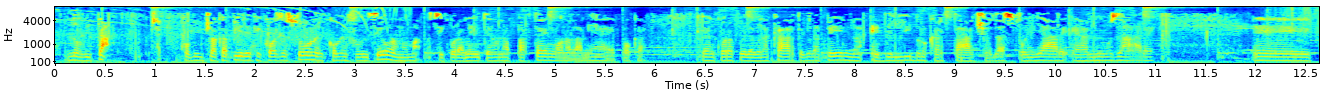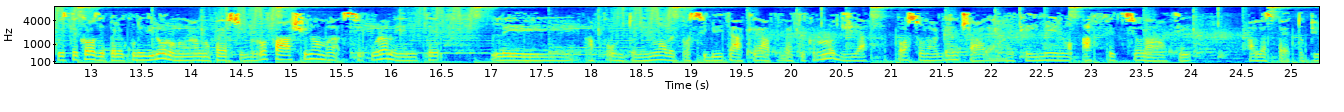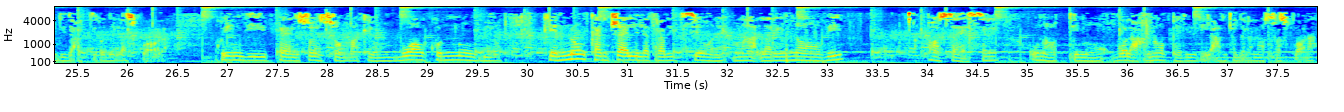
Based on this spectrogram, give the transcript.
novità, cioè, comincio a capire che cosa sono e come funzionano, ma sicuramente non appartengono alla mia epoca, che è ancora quella della carta, della penna e del libro cartaceo da sfogliare e annusare. Eh, queste cose per alcuni di loro non hanno perso il loro fascino, ma sicuramente le, appunto, le nuove possibilità che apre la tecnologia possono agganciare anche i meno affezionati all'aspetto più didattico della scuola. Quindi penso insomma, che un buon connubio che non cancelli la tradizione ma la rinnovi possa essere un ottimo volano per il rilancio della nostra scuola.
